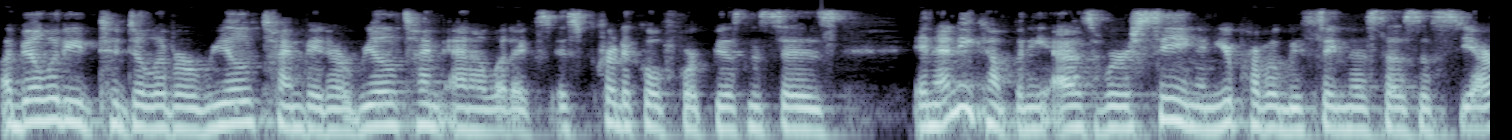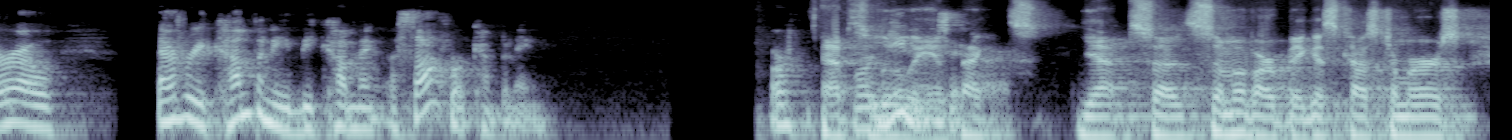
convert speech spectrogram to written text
ability to deliver real-time data, real-time analytics is critical for businesses in any company, as we're seeing, and you're probably seeing this as a CRO, every company becoming a software company. Or, Absolutely. Or in fact, yeah. So some of our biggest customers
